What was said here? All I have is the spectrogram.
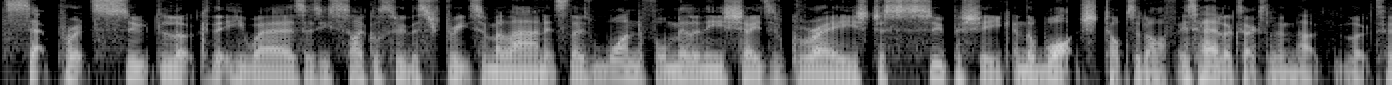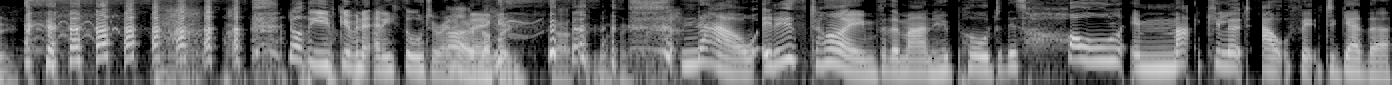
separate suit look that he wears as he cycles through the streets of Milan, it's those wonderful Milanese shades of greige, just super chic, and the watch tops it off. His hair looks excellent in that look too. Not that you've given it any thought or no, anything. nothing. Absolutely nothing. Now it is time for the man who pulled this whole immaculate outfit together,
